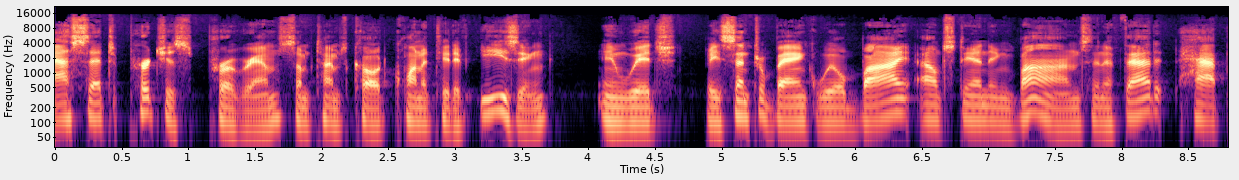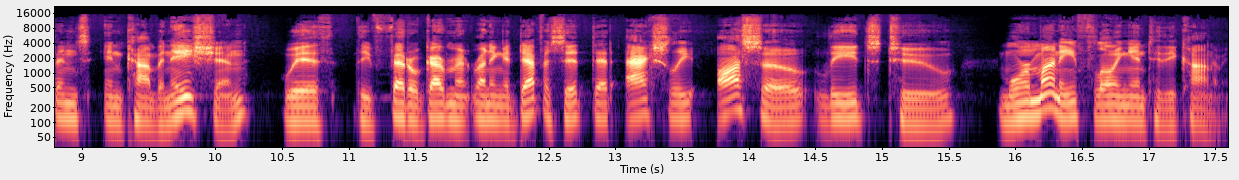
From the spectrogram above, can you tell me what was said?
asset purchase programs, sometimes called quantitative easing, in which a central bank will buy outstanding bonds. And if that happens in combination with the federal government running a deficit, that actually also leads to more money flowing into the economy.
